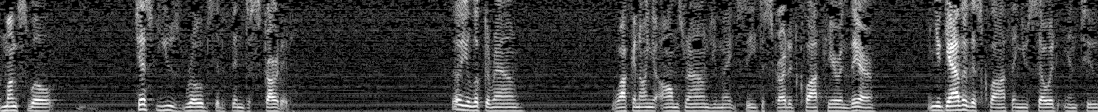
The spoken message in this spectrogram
monks will just use robes that have been discarded. So you look around, walking on your alms round, you might see discarded cloth here and there, and you gather this cloth and you sew it into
